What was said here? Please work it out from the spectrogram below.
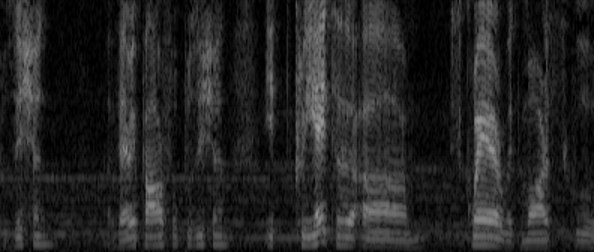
position a very powerful position. It creates a um, square with mars who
